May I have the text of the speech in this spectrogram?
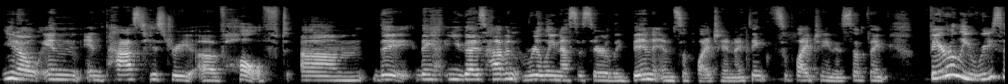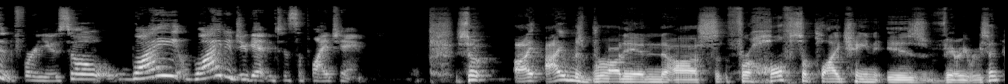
you know in in past history of Hulft, um, they they you guys haven't really necessarily been in supply chain. I think supply chain is something fairly recent for you. So why why did you get into supply chain? So I, I was brought in uh, for Hulft supply chain is very recent.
